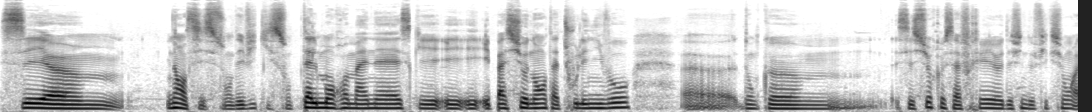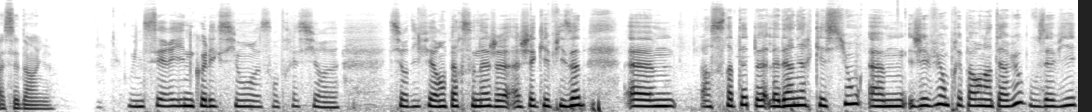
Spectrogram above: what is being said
C'est euh, non, ce sont des vies qui sont tellement romanesques et, passionnantes à tous les niveaux. Euh, donc euh, c'est sûr que ça ferait des films de fiction assez dingues. Une série, une collection centrée sur, sur différents personnages à chaque épisode. alors ce sera peut-être la dernière question. J'ai vu en préparant l'interview que vous aviez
